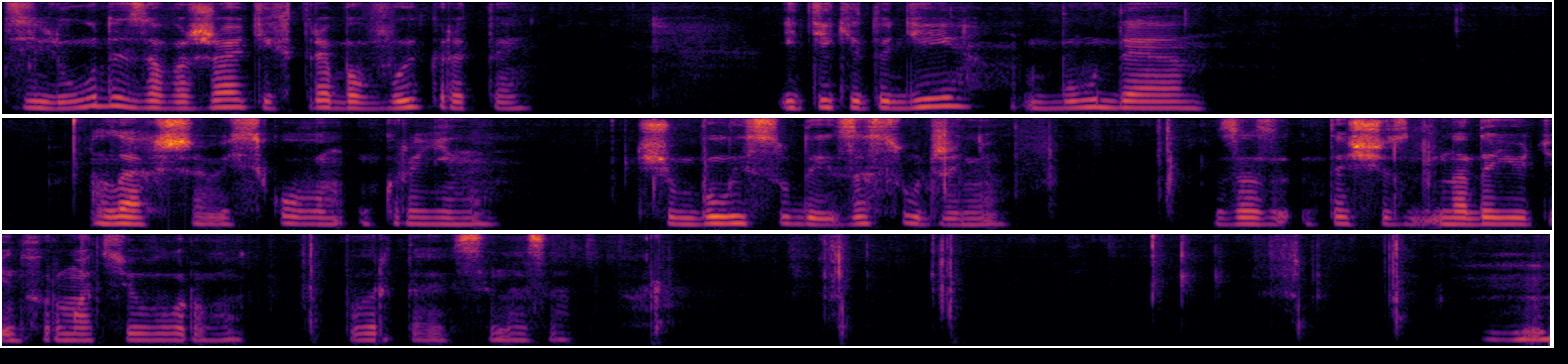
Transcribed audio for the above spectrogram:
ці люди заважають, їх треба викрити. І тільки тоді буде легше військовим України, щоб були суди, засуджені за те, що надають інформацію ворогу. Повертаю все назад. Угу.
